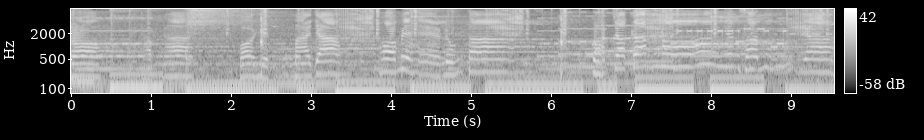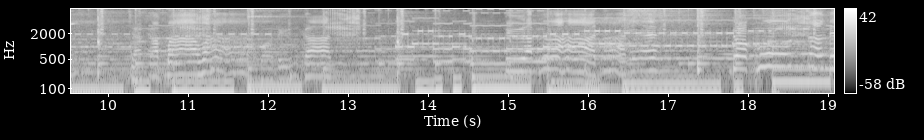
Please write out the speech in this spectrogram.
น้องทำงานบ่เห็นมายามพ่อแม่ลุงตา ก่อนจากกันน้องยังสัญญา จะกลับมาว่าบ่ลืมกันเดือนหน้าหน้าแดงดอกคูณกลางแด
